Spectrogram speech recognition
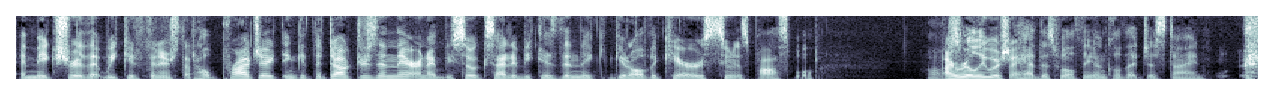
and make sure that we could finish that whole project and get the doctors in there. And I'd be so excited because then they could get all the care as soon as possible. I really wish I had this wealthy uncle that just died.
